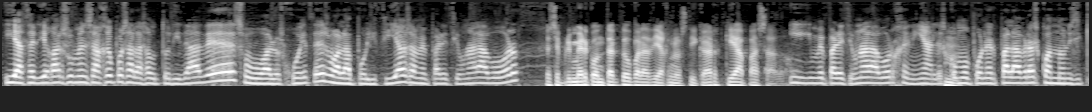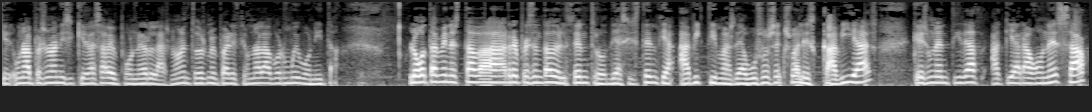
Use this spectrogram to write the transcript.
y hacer llegar su mensaje pues a las autoridades o a los jueces o a la policía. O sea, me pareció una labor... Ese primer contacto para diagnosticar qué ha pasado. Y me pareció una labor genial. Es mm. como poner palabras cuando ni siquiera una persona ni siquiera sabe ponerlas, ¿no? Entonces me pareció una labor muy bonita. Luego también estaba representado el Centro de Asistencia a Víctimas de Abusos Sexuales Cabías, que es una entidad aquí aragonesa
